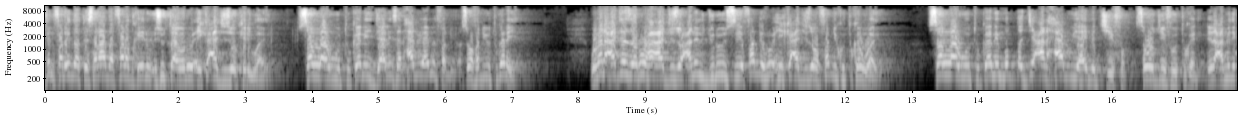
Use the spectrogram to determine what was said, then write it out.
fi lfariidati salaada faradka inuu isu taago ruuxii ka cajizoo kari waayo sallaa wuu tukanay jaalisan xaal u yahay mid fadhiyo. Isagoo fadhiyuu tukanaya waman cajaza ruuxa cajizo can iljuluusi fadhi ruuxii ka cajizo fadhi ku tukan waayo sallaa wuu tukani mudajican xaal uu yahay mid jiifo isagoo jiifuu tukani. Dhinaca midig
